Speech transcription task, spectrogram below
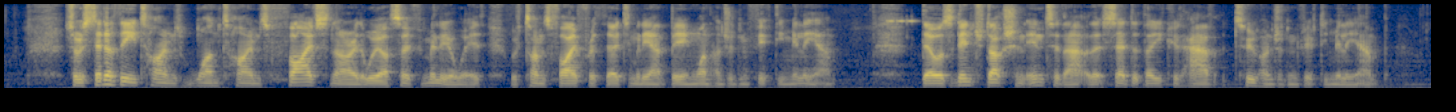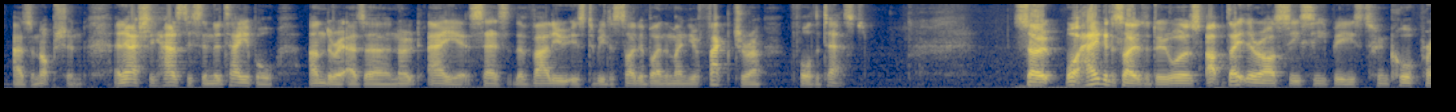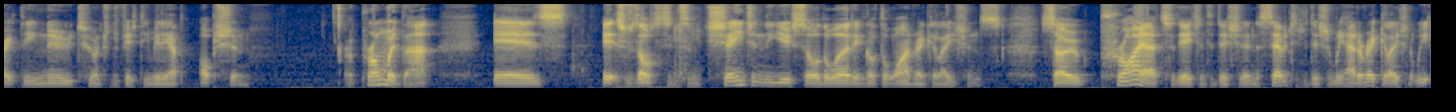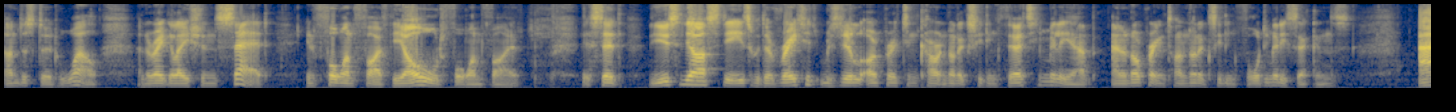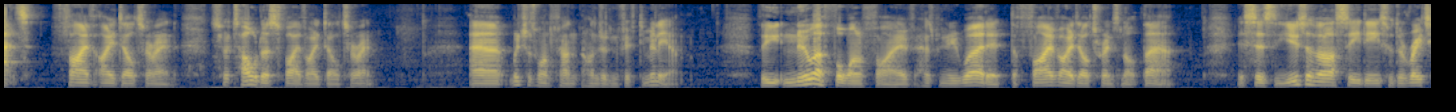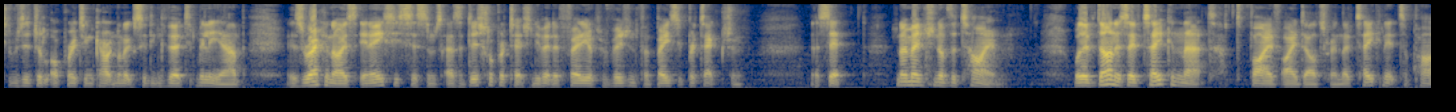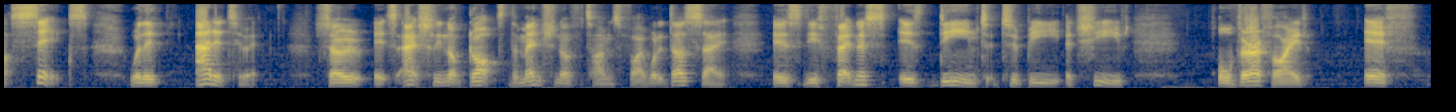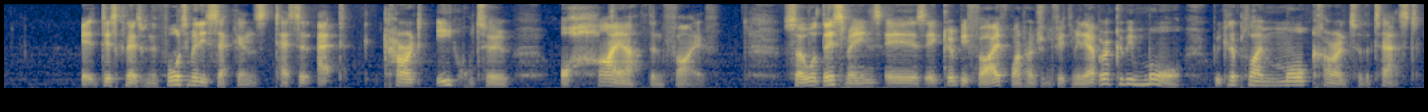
So instead of the times 1 times 5 scenario that we are so familiar with, with times 5 for a 30 milliamp being 150 milliamp, there was an introduction into that that said that they could have 250 milliamp as an option. And it actually has this in the table under it as a note A. It says the value is to be decided by the manufacturer for the test. So what Hager decided to do was update their RCCBs to incorporate the new 250 milliamp option. The problem with that is it's resulted in some change in the use or the wording of the wiring regulations. So prior to the 18th edition, in the 17th edition, we had a regulation that we understood well, and the regulation said in 415, the old 415, it said the use of the RCDs with a rated residual operating current not exceeding 30 milliamp and an operating time not exceeding 40 milliseconds at 5i delta n. So it told us 5i delta n, uh, which was 150 milliamp. The newer 415 has been reworded. The 5i delta n is not there. It says the use of RCDs with a rated residual operating current not exceeding 30 milliamp is recognized in AC systems as additional protection in the event of failure of provision for basic protection. That's it. No mention of the time. What they've done is they've taken that 5i delta n they've taken it to part 6 where they've added to it. So it's actually not got the mention of times 5. What it does say is the effectiveness is deemed to be achieved or verified if it disconnects within 40 milliseconds tested at current equal to or higher than 5. So what this means is it could be 5, 150 milliamp, or it could be more. We could apply more current to the test.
